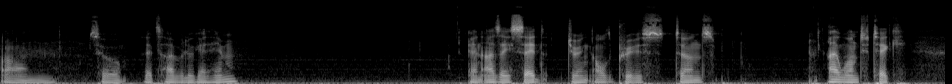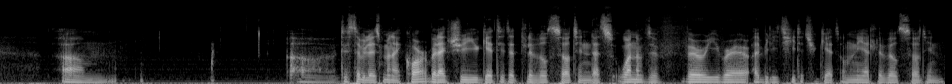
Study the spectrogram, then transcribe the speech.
Um, so let's have a look at him. And as I said during all the previous turns, I want to take um, uh, destabilize mana core, but actually you get it at level 13. That's one of the very rare ability that you get only at level 13.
